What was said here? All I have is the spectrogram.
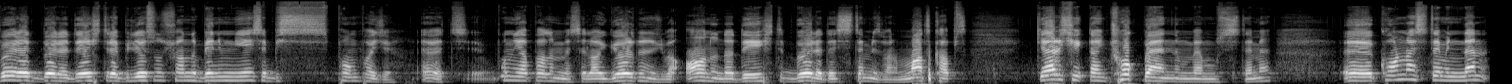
böyle böyle değiştirebiliyorsunuz. Şu anda benim niyeyse bir s- pompacı. Evet bunu yapalım mesela gördüğünüz gibi anında değişti. Böyle de sistemimiz var. Matcaps. Gerçekten çok beğendim ben bu sistemi. Ee, korna sisteminden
